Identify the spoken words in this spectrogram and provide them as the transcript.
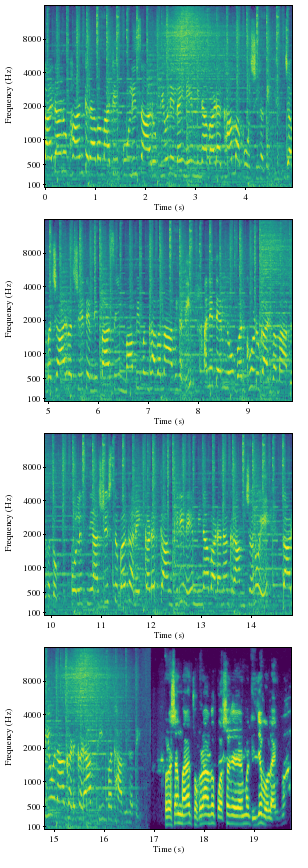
કાયદાનું ભાન કરાવવા માટે પોલીસ આરોપીઓને લઈને મીનાવાડા ગામમાં પહોંચી હતી, જ્યાં બજાર વચ્ચે તેમની પાસે માફી મંગાવવામાં આવી હતી અને તેમનો વરઘોડો કાઢવામાં આવ્યો હતો. પોલીસની આ શિસ્તબદ્ધ અને કડક કામગીરીને મીનાવાડાના ગ્રામજનોએ તાળીઓના ગડગડાટથી વધાવી હતી. પ્રસંગ, મારા છોકરાનો તો પોસઠ હજારમાં ડીજે બોલાવ્યું.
